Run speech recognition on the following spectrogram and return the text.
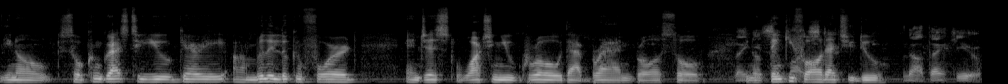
you know so congrats to you gary i'm really looking forward and just watching you grow that brand bro so Thank you know you so thank you for all dude. that you do No, thank you.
